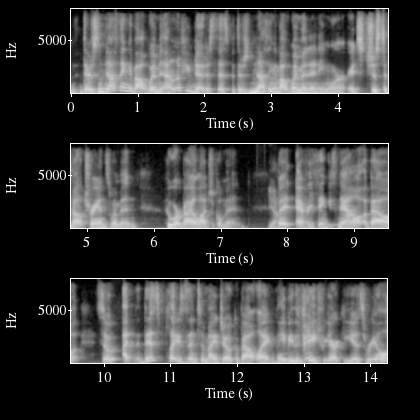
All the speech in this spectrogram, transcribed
there's nothing about women. I don't know if you've noticed this, but there's nothing about women anymore. It's just about trans women who are biological men. Yeah. But everything is now about. So I, this plays into my joke about like maybe the patriarchy is real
